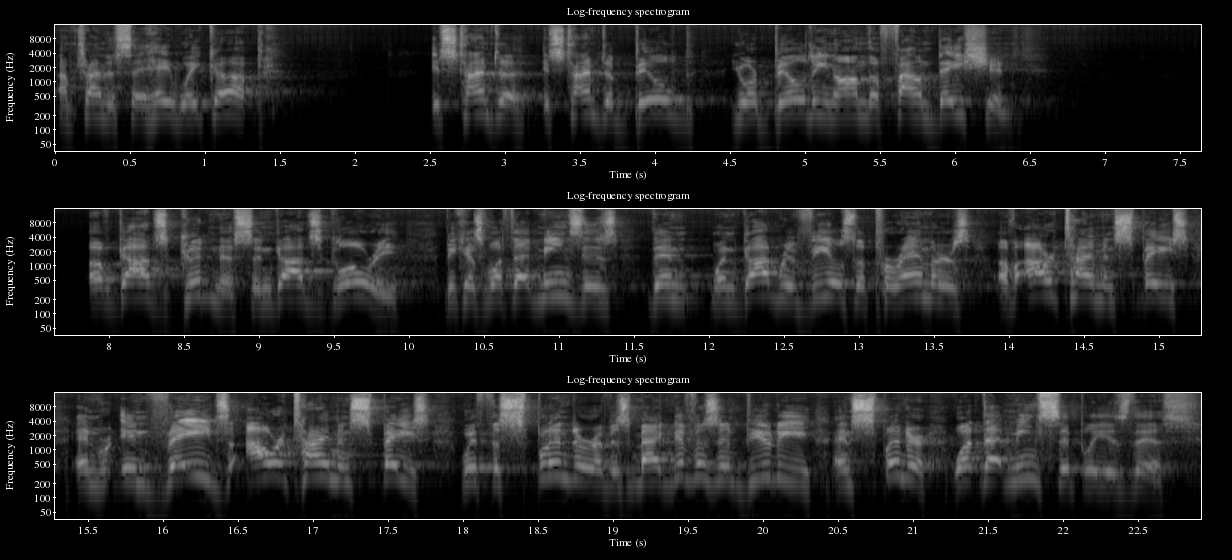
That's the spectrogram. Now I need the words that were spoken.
I'm trying to say, hey, wake up. It's time to, it's time to build your building on the foundation of God's goodness and God's glory. Because what that means is then when God reveals the parameters of our time and space and invades our time and space with the splendor of his magnificent beauty and splendor, what that means simply is this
